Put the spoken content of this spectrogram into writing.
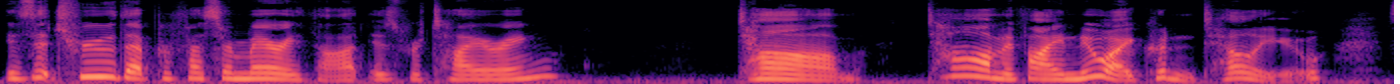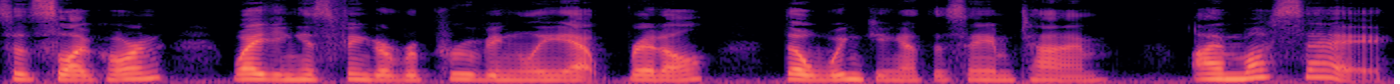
is it true that Professor Merrythought is retiring? Tom, Tom, if I knew I couldn't tell you, said Slughorn, wagging his finger reprovingly at Riddle, though winking at the same time. I must say,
